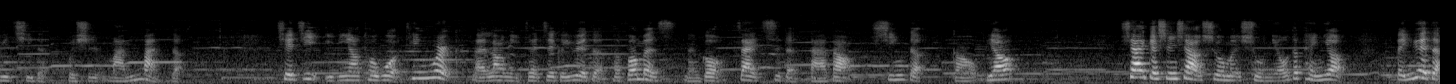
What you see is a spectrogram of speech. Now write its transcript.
预期的会是满满的。切记一定要透过 teamwork 来让你在这个月的 performance 能够再次的达到新的高标。下一个生肖是我们属牛的朋友。本月的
